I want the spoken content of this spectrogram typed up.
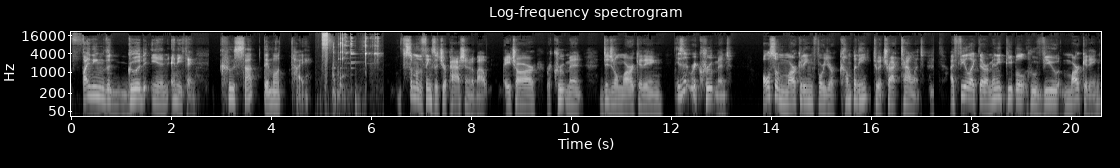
Finding the good in anything. Kusat demotai some of the things that you're passionate about hr recruitment digital marketing isn't recruitment also marketing for your company to attract talent. I feel like there are many people who view marketing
